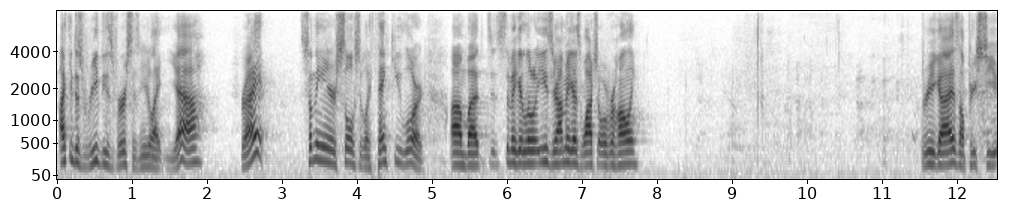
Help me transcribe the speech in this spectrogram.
I can just read these verses and you're like, yeah, right? Something in your soul should be like, thank you, Lord. Um, but just to make it a little easier, how many guys watch Overhauling? Three guys. I'll preach to you.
